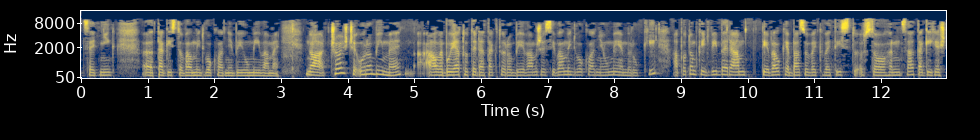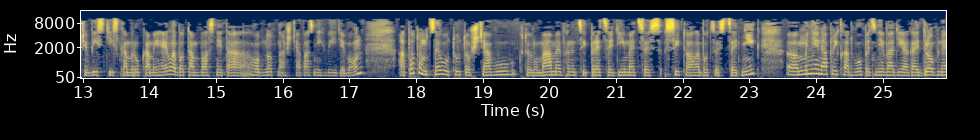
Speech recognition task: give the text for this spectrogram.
cedník, e, takisto veľmi dôkladne vyumývame. No a čo ešte urobíme, alebo ja to teda takto robievam, že si veľmi dôkladne umiem ruky a potom, keď vyberám tie veľké bazové kvety z toho hrnca, tak ich ešte vystískam rukami, hej, lebo tam vlastne tá hodnotná šťava z nich vyjde von. A potom celú túto šťavu, ktorú máme hrnci predsedíme cez sito alebo cez cedník. E, mne napríklad vôbec nevadí, ak aj drobné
